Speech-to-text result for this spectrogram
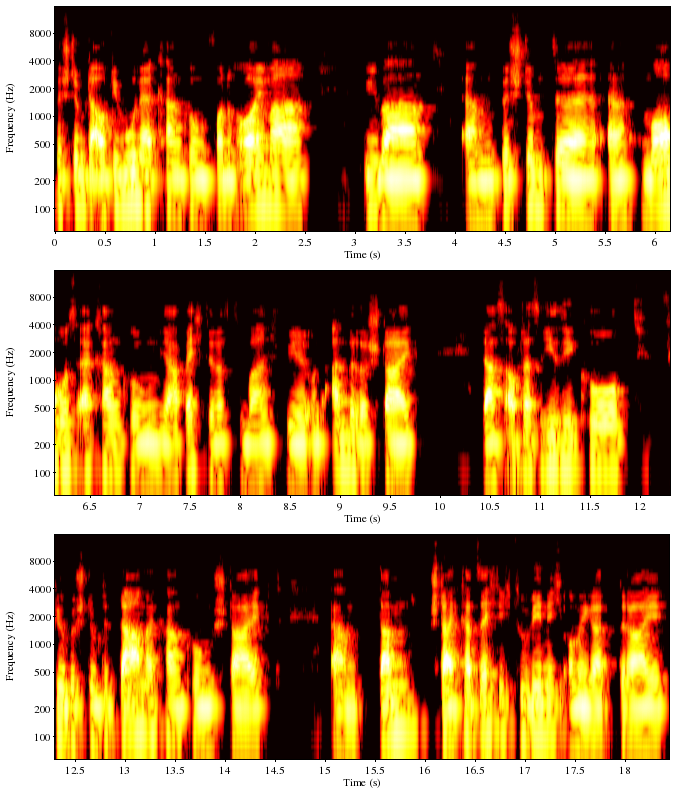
bestimmte Autoimmunerkrankungen von Rheuma über ähm, bestimmte äh, Morbuserkrankungen, ja, Bechterew zum Beispiel und andere steigt, dass auch das Risiko für bestimmte Darmerkrankungen steigt. Ähm, dann steigt tatsächlich zu wenig Omega-3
